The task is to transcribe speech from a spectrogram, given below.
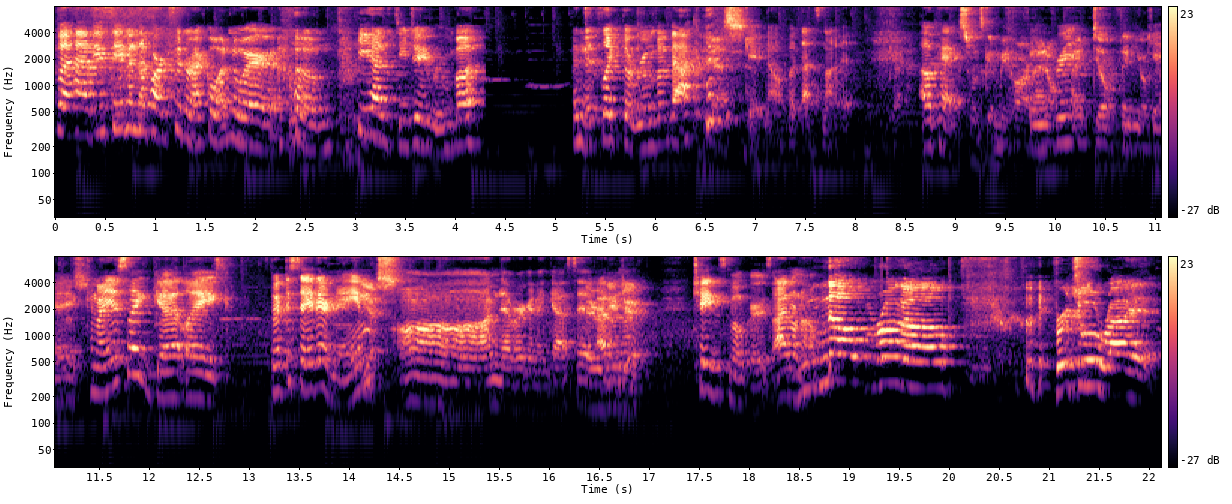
but have you seen in the Parks and Rec one where um, he has DJ Roomba? And it's like the Roomba back? Yes. okay, no, but that's not it. Okay. This one's gonna be hard. I don't. I don't think you'll get this. Can I just like get like, do I have to say their name? Yes. Oh, I'm never gonna guess it. Favorite I don't DJ. know. Chainsmokers. I don't know. No, wrongo. Virtual Riot.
